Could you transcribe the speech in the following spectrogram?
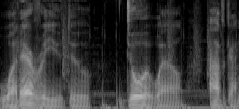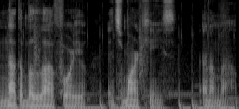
whatever you do, do it well. I've got nothing but love for you. It's Marquise, and I'm out.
